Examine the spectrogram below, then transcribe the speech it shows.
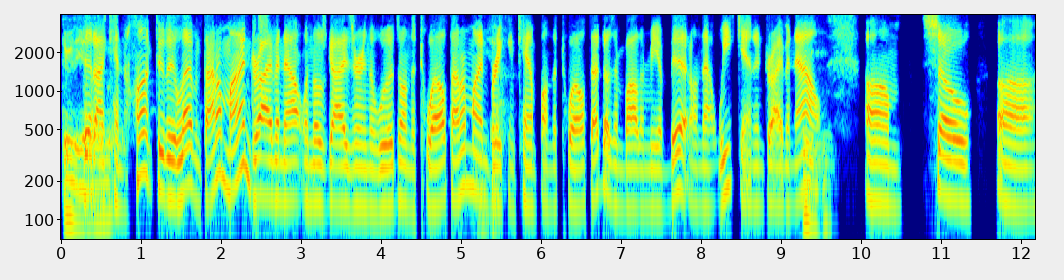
through the that 11th. I can hunt through the 11th. I don't mind driving out when those guys are in the woods on the 12th. I don't mind yeah. breaking camp on the 12th. That doesn't bother me a bit on that weekend and driving out. Mm-hmm. Um, so, uh,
